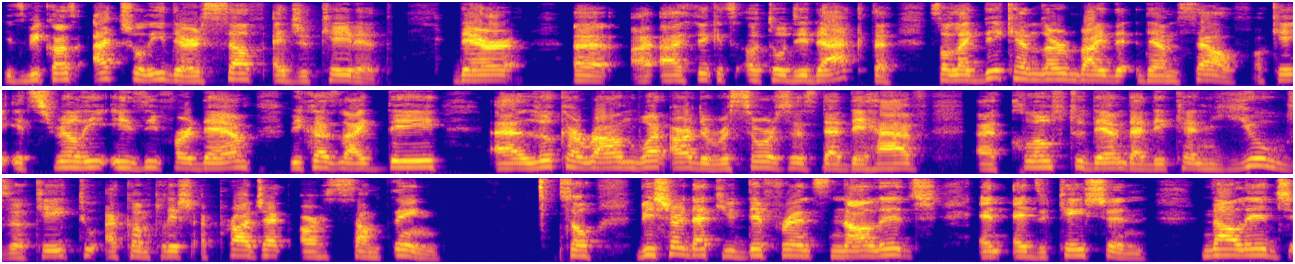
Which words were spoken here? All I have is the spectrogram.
it's because actually they're self-educated. They're uh, I, I, think it's autodidact. So like they can learn by th- themselves. Okay. It's really easy for them because like they uh, look around what are the resources that they have uh, close to them that they can use. Okay. To accomplish a project or something. So be sure that you difference knowledge and education. Knowledge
